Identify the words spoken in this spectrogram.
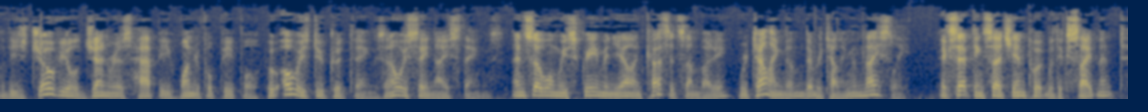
of these jovial, generous, happy, wonderful people who always do good things and always say nice things. And so when we scream and yell and cuss at somebody, we're telling them that we're telling them nicely. Accepting such input with excitement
